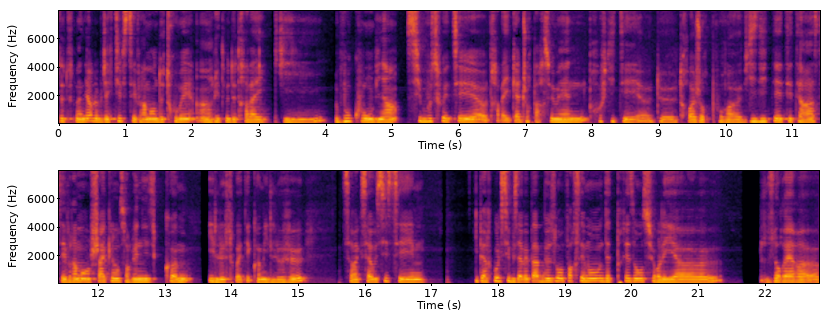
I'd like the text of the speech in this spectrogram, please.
de toute manière, l'objectif c'est vraiment de trouver un rythme de travail qui vous convient. Si vous souhaitez euh, travailler 4 jours par semaine, profiter de 3 jours pour visiter, etc., c'est vraiment chacun s'organise comme il le souhaite et comme il le veut. C'est vrai que ça aussi c'est hyper cool si vous n'avez pas besoin forcément d'être présent sur les euh, horaires euh,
